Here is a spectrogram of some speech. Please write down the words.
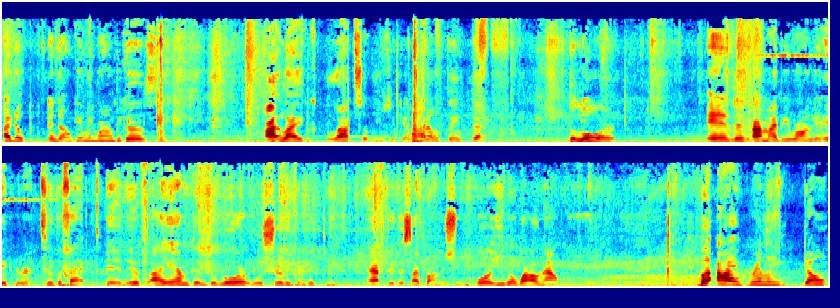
I do, and don't get me wrong, because I like lots of music, and I don't think that the Lord. And this, I might be wrong and ignorant to the fact. And if I am, then the Lord will surely convict me after this, I promise you, or even while now. But I really don't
